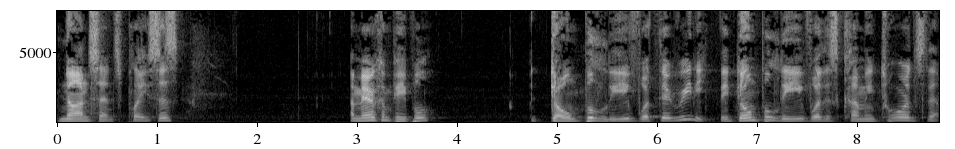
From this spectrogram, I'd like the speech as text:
nonsense places, American people don't believe what they're reading. They don't believe what is coming towards them.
